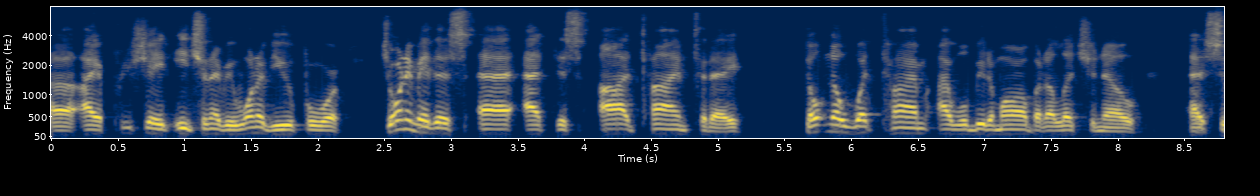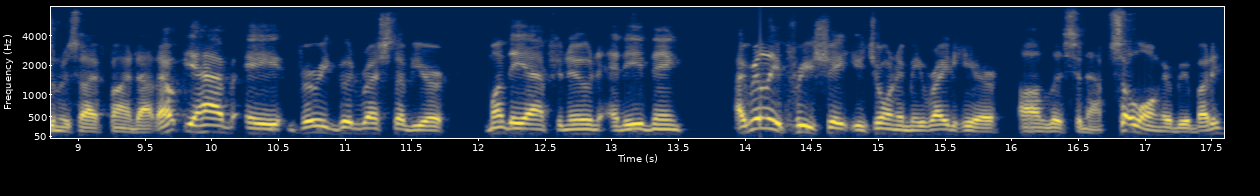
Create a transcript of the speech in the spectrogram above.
uh, I appreciate each and every one of you for joining me this uh, at this odd time today. Don't know what time I will be tomorrow, but I'll let you know as soon as I find out. I hope you have a very good rest of your Monday afternoon and evening. I really appreciate you joining me right here on Listen Up. So long, everybody.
